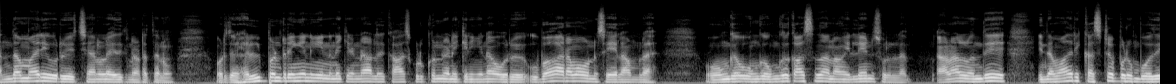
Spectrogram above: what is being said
அந்த மாதிரி ஒரு சேனலை எதுக்கு நடத்தணும்? ஒருத்தர் ஹெல்ப் பண்ணுறீங்கன்னு நீங்கள் நினைக்கிறீங்கன்னா அல்லது காசு கொடுக்கணும்னு நினைக்கிறீங்கன்னா ஒரு உபகாரமாக ஒன்று செய்யலாம்ல. உங்கள் உங்கள் உங்கள் காசு தான் நான் இல்லைன்னு சொல்லலை. ஆனால் வந்து இந்த மாதிரி கஷ்டப்படும் போது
